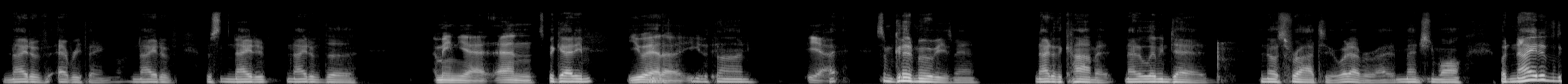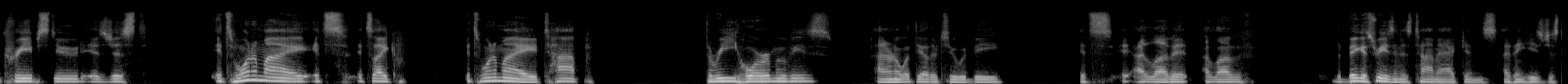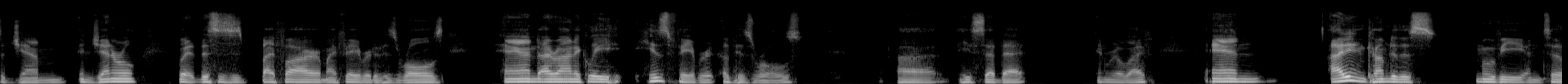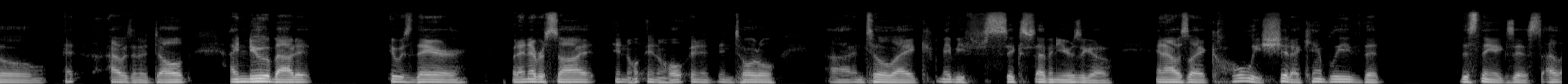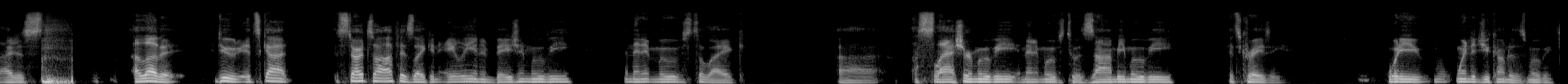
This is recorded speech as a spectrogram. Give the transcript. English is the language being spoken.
Night of everything. Night of this night of night of the I mean, yeah, and spaghetti you had a eatathon. yeah, Some good movies, man. Night of the Comet, Night of Living Dead, Nosferatu, whatever. I mentioned them all. But Night of the Creeps, dude, is just it's one of my it's it's like it's one of my top three horror movies. I don't know what the other two would be. It's I love it. I love the biggest reason is Tom Atkins. I think he's just a gem in general, but this is by far my favorite of his roles. And ironically, his favorite of his roles. Uh, he said that in real life. And I didn't come to this movie until I was an adult. I knew about it. It was there, but I never saw it in in whole in, in total uh, until like maybe six seven years ago, and I was like, "Holy shit! I can't believe that this thing exists." I, I just I love it, dude. It's got it starts off as like an alien invasion movie, and then it moves to like uh, a slasher movie, and then it moves to a zombie movie. It's crazy. What do you? When did you come to this movie?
